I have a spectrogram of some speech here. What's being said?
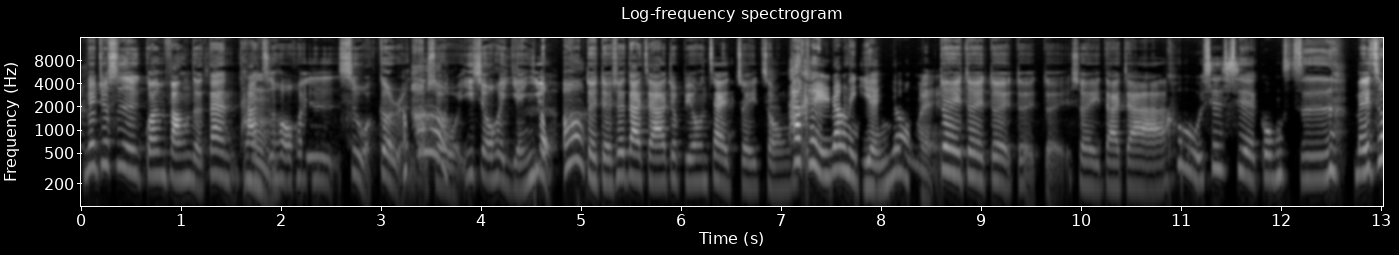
没有，就是官方的，但它之后会是是我个人的，所以我依旧会沿用。哦，对对，所以大家就不用再追踪，它可以让你沿用。哎，对对对对对，所以大家酷，谢谢公司。没错，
